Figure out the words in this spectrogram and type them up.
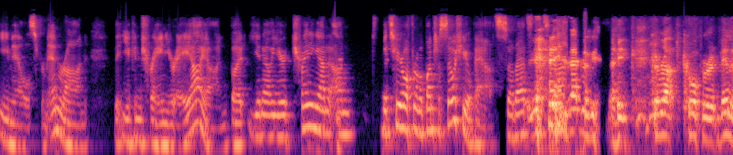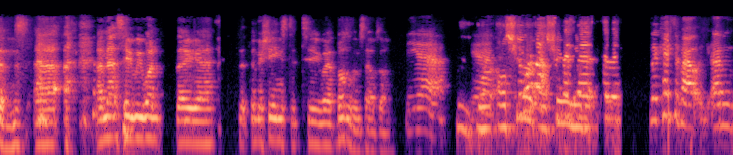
emails from Enron that you can train your AI on. But you know, you're training on on material from a bunch of sociopaths. So that's, that's yeah, exactly like corrupt corporate villains, uh, and that's who we want the uh, the, the, machines to to uh, model themselves on. Yeah, yeah. Well, I'll share. I'll share the, the case about um,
